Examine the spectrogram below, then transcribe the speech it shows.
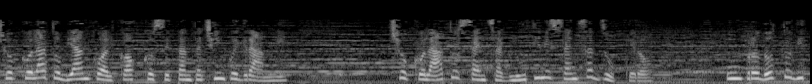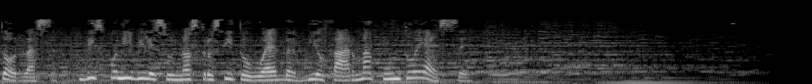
Cioccolato bianco al cocco 75 grammi. Cioccolato senza glutine e senza zucchero. Un prodotto di Torras, disponibile sul nostro sito web biofarma.es.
